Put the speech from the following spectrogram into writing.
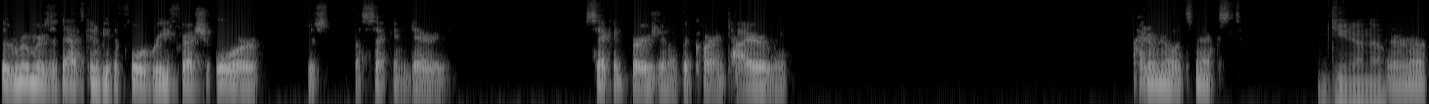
The rumors that that's going to be the full refresh or just a secondary, second version of the car entirely. I don't know what's next. Do you don't know. I don't know.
